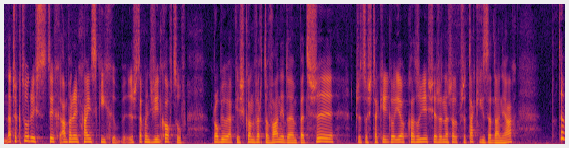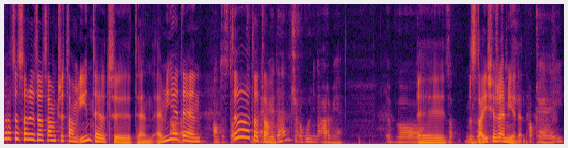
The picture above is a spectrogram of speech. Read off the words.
znaczy któryś z tych amerykańskich, że tak powiem, dźwiękowców robił jakieś konwertowanie do MP3 czy coś takiego i okazuje się, że na przykład przy takich zadaniach to te procesory to tam czy tam Intel, czy ten M1. Ale on testował To- to tam. M1 czy ogólnie na armię? Bo Yy, za- zdaje się, że zapominaj M1. też- Okej,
